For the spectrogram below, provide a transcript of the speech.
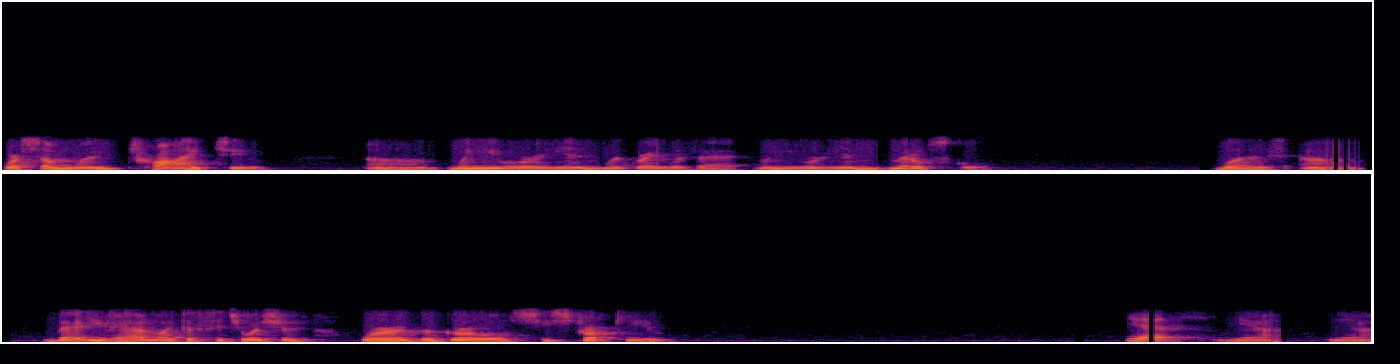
where someone tried to. Um, when you were in what grade was that? When you were in middle school, was um, that you had like a situation where the girl she struck you? Yes. Yeah, yeah.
